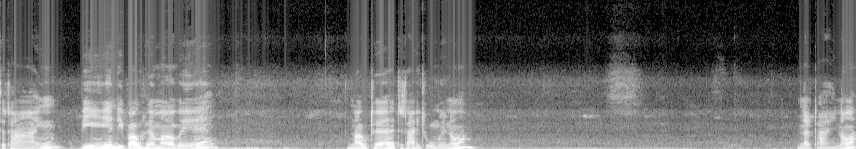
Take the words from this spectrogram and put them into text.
တစ်တိုင်းပြီးရင်ဒီပေါက်ထဲမှာပဲနောက်ထပ်တစ်တိုင်းထိုးမယ်နော်နှစ်တိုင်းနော်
